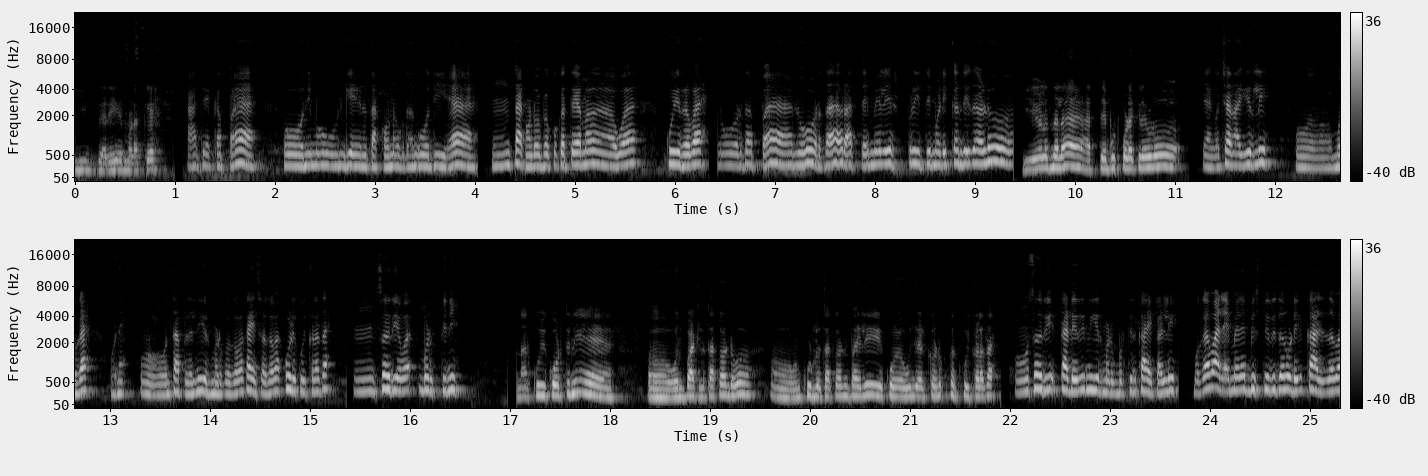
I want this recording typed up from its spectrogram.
ಈಗ ಬೇರೆ ಏನು ಮಾಡೋಕ್ಕೆ? ಅದೇಕಪ್ಪ ಓ ನಿಮ್ಮ ಅವ್ನಿಗೆ ಏನು ತಗೊಂಡು ಹೋಗ್ದಂಗೆ ಓದಿಯೇ? ಹ್ಞೂ ತಗೊಂಡು ಹೋಗ್ಬೇಕು ಕತೆ ಅಮ್ಮ ಅವ ಕುಯ್ರವ ನೋಡ್ದಪ್ಪ ನೋಡ್ದ ಅವ್ರ ಅತ್ತೆ ಮೇಲೆ ಎಷ್ಟು ಪ್ರೀತಿ ಮಾಡಿಕೊಂಡಿದ್ದಾಳು ಹೇಳದ್ನಲ್ಲ ಅತ್ತೆ ಬಿಟ್ಟು ಕೊಡಕ್ಕೆ ಹೇಳು ಹೆಂಗೋ ಚೆನ್ನಾಗಿರ್ಲಿ. ಮಗ ಒಣೆ ಒಂದು ತಪ್ಪಲೆ ನೀರು ಮಾಡ್ಕೋಗವ ಕಾಯಿಸೋದವ ಕುಳಿ ಕುಯ್ಕೊಳ್ಳದ ಹ್ಞೂ ಸರಿ ಅವ ಬಿಡ್ತೀನಿ ನಾನು ಕುಯ್ ಕೊಡ್ತೀನಿ ಒಂದು ಬಾಟ್ಲ್ ತಗೊಂಡು ಒಂದು ಕುಡ್ಲು ತಗೊಂಡು ಬೈಲಿ ಉಂಜಾಡ್ಕೊಂಡು ಕತ್ ಕುಯ್ಕೊಳ್ಳೋದ ಹ್ಞೂ ಸರಿ ತಡೀರಿ ನೀರು ಮಾಡ್ಬಿಡ್ತೀನಿ ಕಾಯಿ ಕಳ್ಳಿ. ಮಗ ಮಲೆ ಮೇಲೆ ಬಿಸ್ತಿರಿದ ನೋಡಿ ಕಾಯ್ದವ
